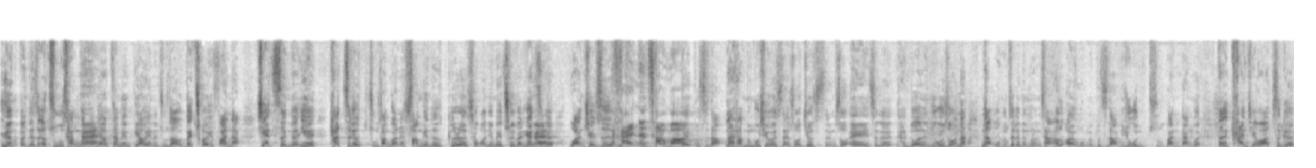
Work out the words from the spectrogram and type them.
原本的这个主场馆，他们要在那边表演的主场馆被吹翻了。现在整个，因为它这个主场馆的上面的隔热层完全被吹翻，你看整个完全是还能唱吗？对，不知道。那他们目前为止来说，就只能说，哎，这个很多人就问说，那那我们这个能不能唱？他说，哎，我们不知道，你去问主办单位。但是看起来的话，这个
